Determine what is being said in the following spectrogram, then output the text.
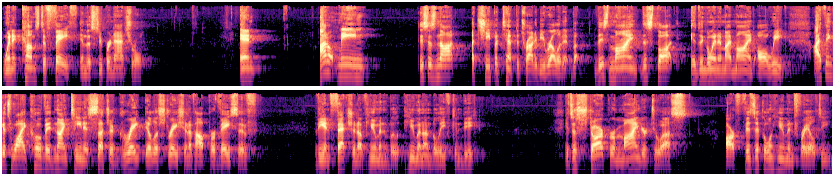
when it comes to faith in the supernatural. And I don't mean this is not a cheap attempt to try to be relevant, but this mind, this thought has been going in my mind all week. I think it's why COVID 19 is such a great illustration of how pervasive the infection of human, human unbelief can be. It's a stark reminder to us our physical human frailty,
